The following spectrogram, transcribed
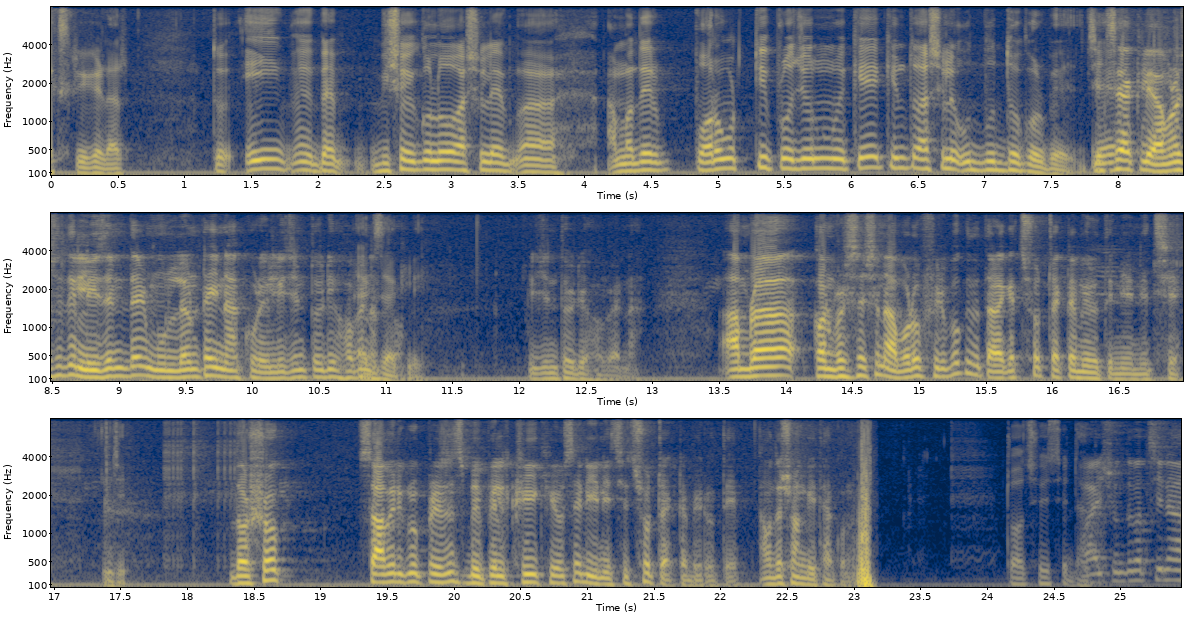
এক্স ক্রিকেটার তো এই বিষয়গুলো আসলে আমাদের পরবর্তী প্রজন্মকে কিন্তু আসলে উদ্বুদ্ধ করবে এক্স্যাক্টলি আমরা যদি লিজেন্ডদের মূল্যায়নটাই না করি লিজেন্ড তৈরি হবে না এক্স্যাক্টলি লিজেন্ড তৈরি হবে না। আমরা কনভারসেশন আবারও ফিরবো কিন্তু তার আগে ছোট্ট একটা বিরতি নিয়ে নিচ্ছি। জি। দর্শক Samir group presents BPL crick হিরোসে নিয়ে নিচ্ছি ছোট্ট একটা বিরতি। আমাদের সঙ্গেই থাকুন। টচ হয়েছে ভাই শুনতে পাচ্ছি না।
